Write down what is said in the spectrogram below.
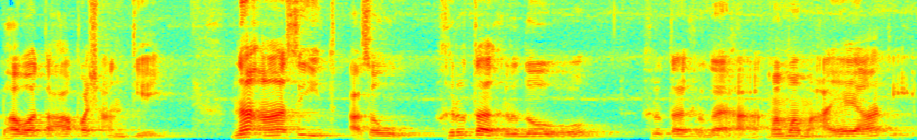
ಭವತಾಪಶಾಂತ್ಯೈ ನ ಆಸೀತ್ ಅಸೌ ಹೃತ ಹೃದೋ ಮಮ ಮಾಯಯಾತಿ.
